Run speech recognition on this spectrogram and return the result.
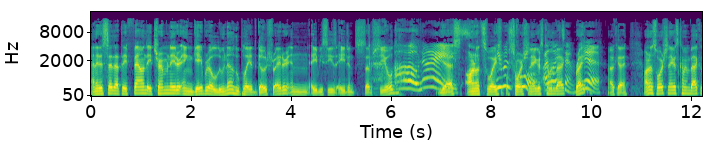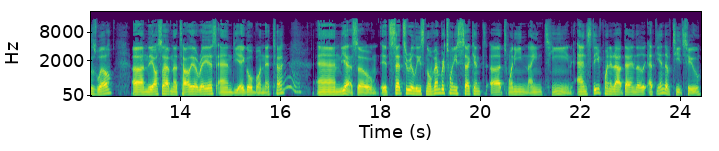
and it is said that they found a Terminator in Gabriel Luna, who played Ghost Rider in ABC's Agents of Shield. Oh, nice. Yes, Arnold Schwar- cool. Schwarzenegger's I coming back, him. right? Yeah. Okay. Arnold Schwarzenegger's coming back as well. And they also have Natalia Reyes and Diego Boneta. Hmm. And yeah, so it's set to release November 22nd, uh, 2019. And Steve pointed out that in the at the end of T2,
